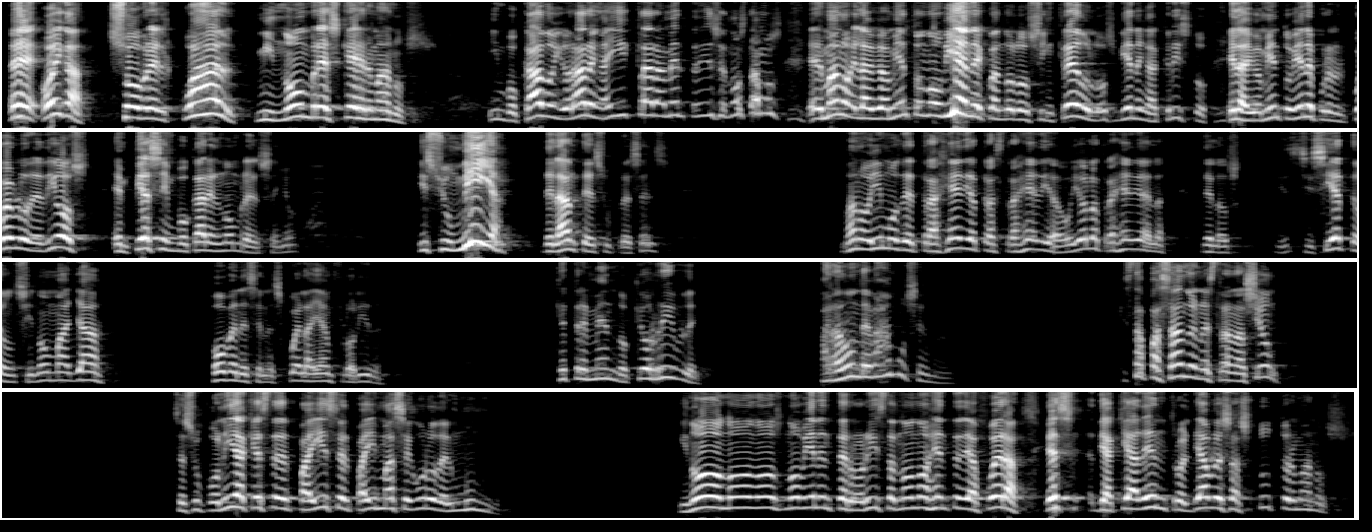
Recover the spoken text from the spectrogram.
Eh, oiga, sobre el cual mi nombre es que, hermanos? invocado y oraren. Ahí claramente dice, no estamos, hermano, el avivamiento no viene cuando los incrédulos vienen a Cristo. El avivamiento viene por el pueblo de Dios empieza a invocar el nombre del Señor. Y se humilla delante de su presencia. Hermano, oímos de tragedia tras tragedia. Oyó la tragedia de, los 17, o si no más ya, jóvenes en la escuela allá en Florida. Qué tremendo, qué horrible. ¿Para dónde vamos, hermano? ¿Qué está pasando en nuestra nación? Se suponía que este país es el país más seguro del mundo. Y no, no, no, no vienen terroristas, no, no gente de afuera, es de aquí adentro. El diablo es astuto, hermanos.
